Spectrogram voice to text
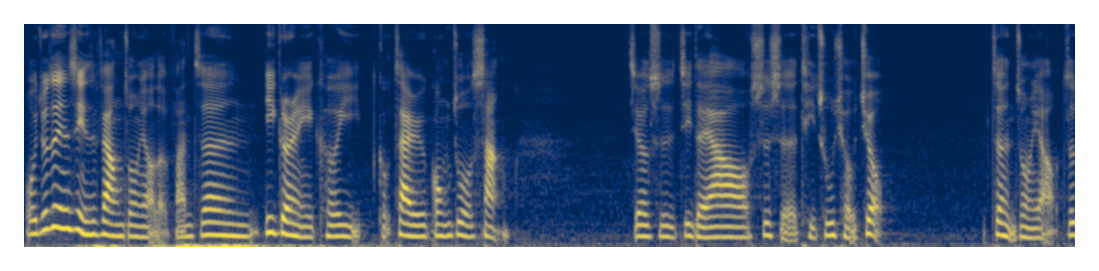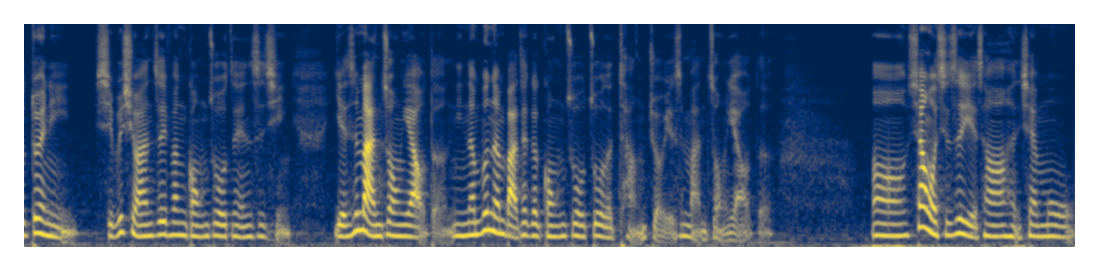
我觉得这件事情是非常重要的。反正一个人也可以在于工作上，就是记得要适时的提出求救，这很重要。这对你喜不喜欢这份工作这件事情也是蛮重要的。你能不能把这个工作做的长久也是蛮重要的。嗯，像我其实也常常很羡慕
